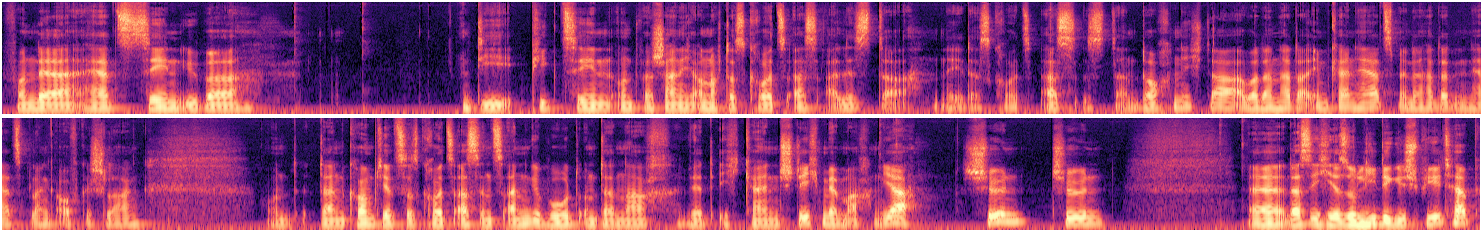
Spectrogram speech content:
von der Herz 10 über die Pik 10 und wahrscheinlich auch noch das Kreuz Ass, alles da. Ne, das Kreuz Ass ist dann doch nicht da, aber dann hat er eben kein Herz mehr, dann hat er den Herzblank aufgeschlagen. Und dann kommt jetzt das Kreuz Ass ins Angebot, und danach werde ich keinen Stich mehr machen. Ja, schön, schön, äh, dass ich hier solide gespielt habe.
